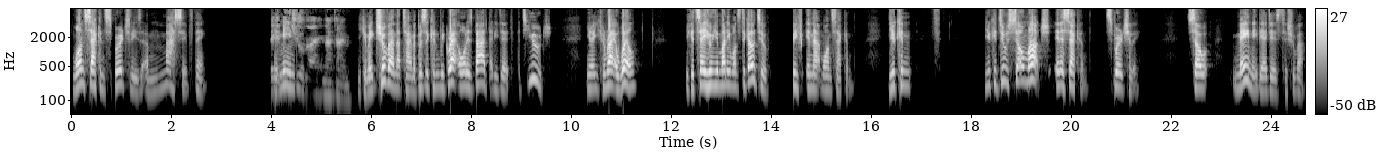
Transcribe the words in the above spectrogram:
one second spiritually is a massive thing. They It can means- make tshuva in that time. You can make tshuva in that time. A person can regret all his bad that he did. It's huge. You know, you can write a will. You could say who your money wants to go to in that one second. You can you could do so much in a second spiritually. So mainly the idea is teshuvah.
